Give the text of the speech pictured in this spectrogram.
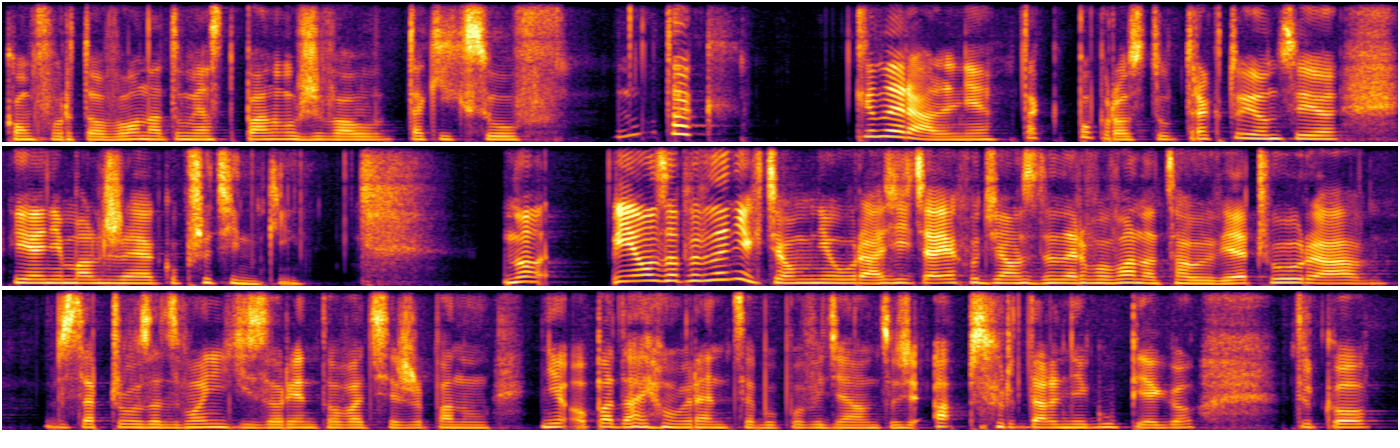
komfortowo, natomiast pan używał takich słów, no tak generalnie, tak po prostu, traktując je, je niemalże jako przecinki. No i on zapewne nie chciał mnie urazić, a ja chodziłam zdenerwowana cały wieczór, a wystarczyło zadzwonić i zorientować się, że panu nie opadają ręce, bo powiedziałam coś absurdalnie głupiego. Tylko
